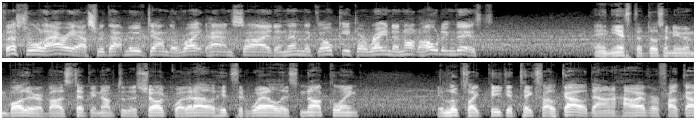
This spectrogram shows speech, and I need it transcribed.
First of all, Arias with that move down the right-hand side, and then the goalkeeper, Reina, not holding this. And Iniesta doesn't even bother about stepping up to the shot. Cuadrado hits it well, it's knuckling. It looks like Piqué takes Falcao down. However, Falcao...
